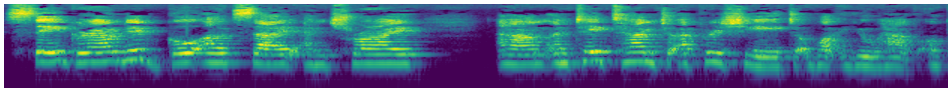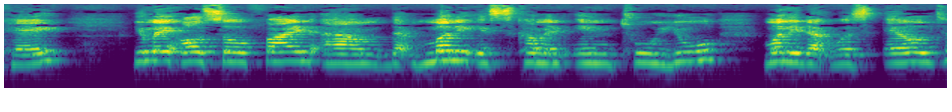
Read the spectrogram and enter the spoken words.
Stay grounded, go outside and try um, and take time to appreciate what you have, okay? You may also find um, that money is coming into you, money that was held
